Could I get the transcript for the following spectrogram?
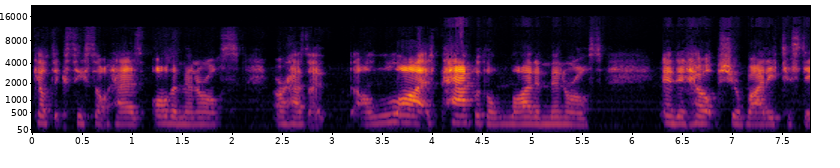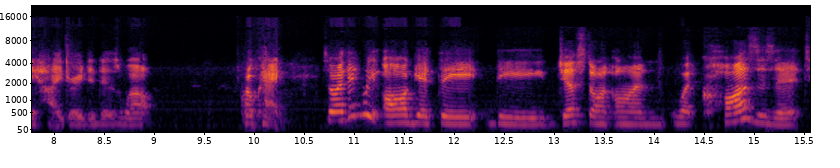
Celtic sea salt has all the minerals or has a, a lot packed with a lot of minerals and it helps your body to stay hydrated as well. Okay. So I think we all get the the gist on on what causes it.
